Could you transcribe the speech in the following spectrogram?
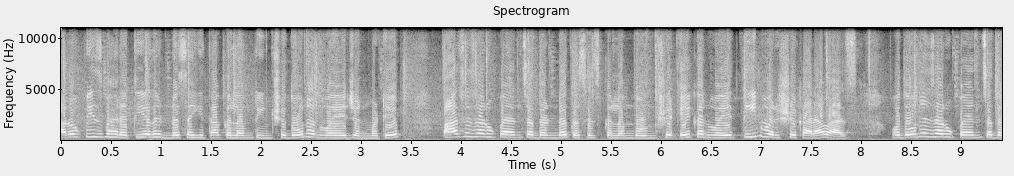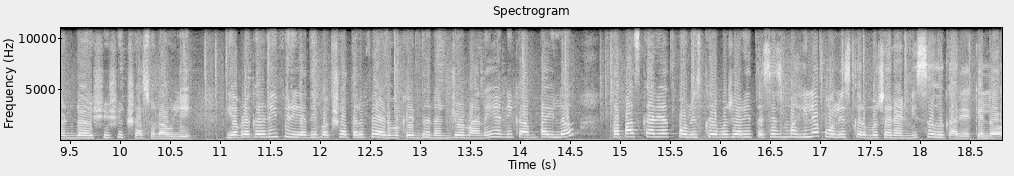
आरोपीस भारतीय दंड संहिता कलम तीनशे दोन अन्वये जन्मठेप पाच हजार रुपयांचा दंड तसेच कलम दोनशे एक अन्वये तीन वर्षे कारावास व दोन हजार रुपयांचा दंड अशी शिक्षा सुनावली. या प्रकरणी फिर्यादी पक्षातर्फे ॲडव्होकेट धनंजय माने यांनी काम पाहिलं. तपास कार्यात पोलीस कर्मचारी तसेच महिला पोलीस कर्मचाऱ्यांनी सहकार्य केलं.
